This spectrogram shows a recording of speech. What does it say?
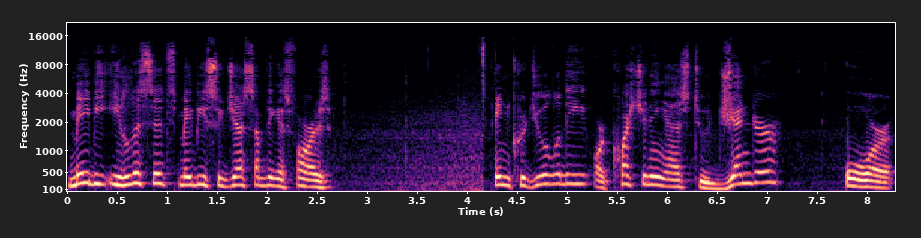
maybe elicits, maybe suggests something as far as incredulity or questioning as to gender or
